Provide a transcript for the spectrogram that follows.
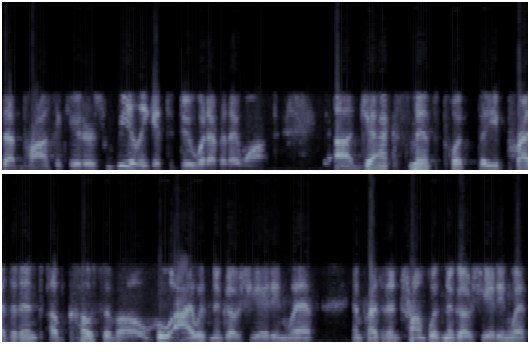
that prosecutors really get to do whatever they want. Uh, Jack Smith put the president of Kosovo, who I was negotiating with, and President Trump was negotiating with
